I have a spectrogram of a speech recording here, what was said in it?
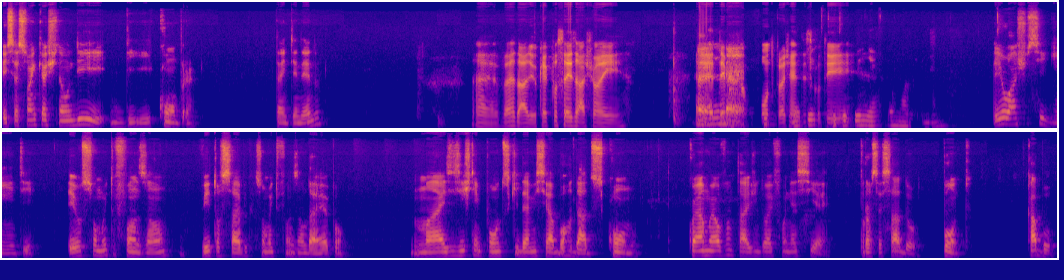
isso é só em questão de, de compra. Tá entendendo? É verdade. O que é que vocês acham aí? É, é, tem mais algum ponto pra gente discutir? Eu acho o seguinte, eu sou muito fãzão, Vitor sabe que eu sou muito fãzão da Apple, mas existem pontos que devem ser abordados, como qual é a maior vantagem do iPhone SE? Processador. Ponto. Acabou.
